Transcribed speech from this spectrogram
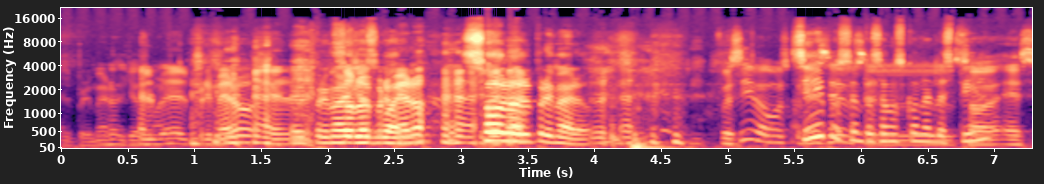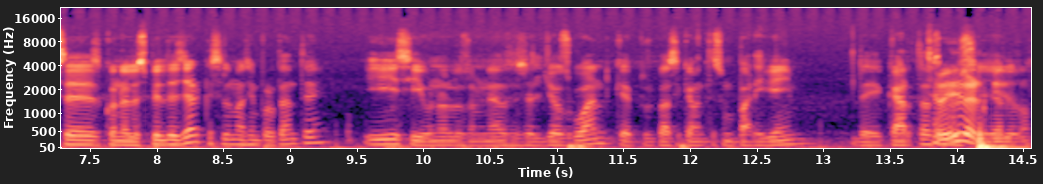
el primero, el Just El, One. el primero, el, El primero solo el One. primero. Solo el primero. Pues sí, vamos con Sí, ese. pues empezamos con el Spiel. so- ese es con el Spiel des Jahres, que es el más importante. Y sí, uno de los nominados es el Just One, que pues básicamente es un party game de cartas. Se ve divertido.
